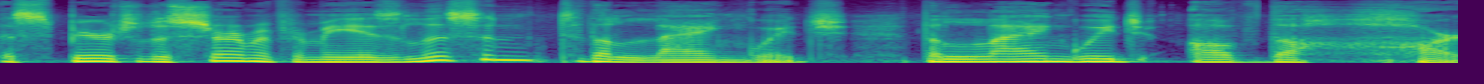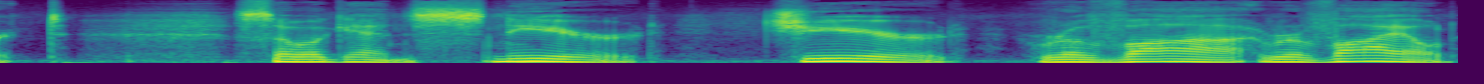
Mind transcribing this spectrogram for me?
a, spiritual discernment for me is listen to the language, the language of the heart. So again, sneered, jeered, reviled.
